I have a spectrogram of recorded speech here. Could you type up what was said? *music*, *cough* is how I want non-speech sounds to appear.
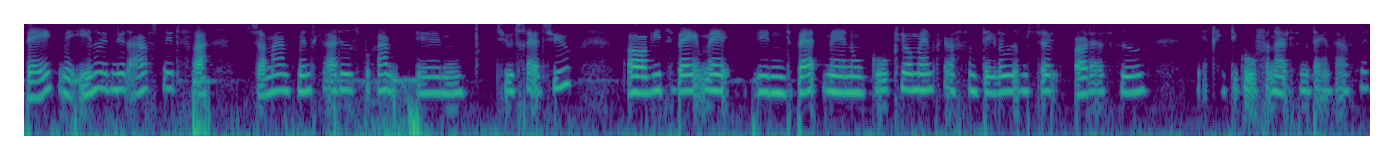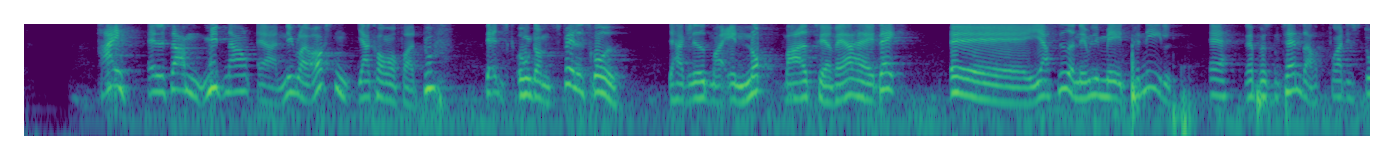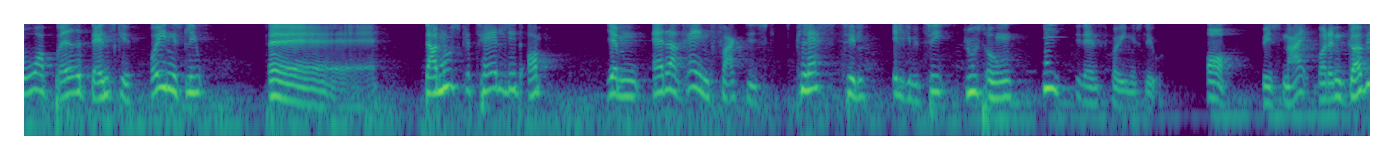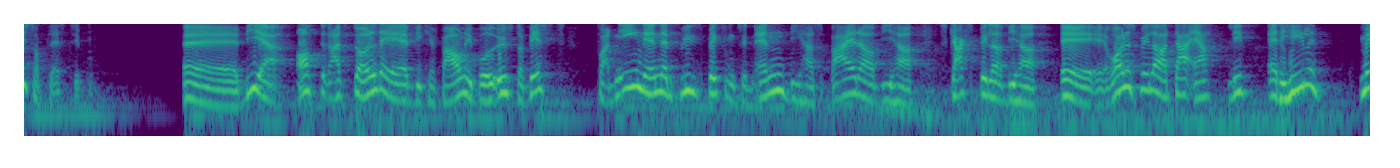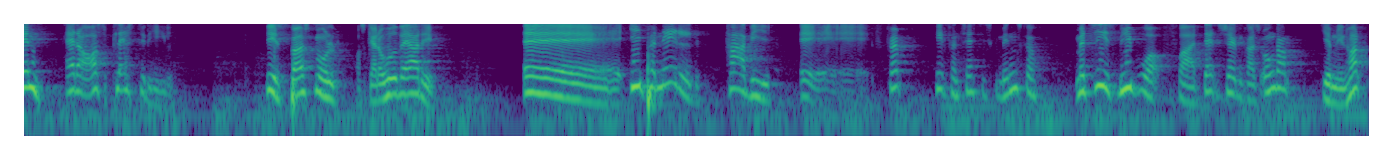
Tilbage med endnu et nyt afsnit fra sommerens menneskerettighedsprogram øh, 2023. Og vi er tilbage med en debat med nogle gode, kloge mennesker, som deler ud af dem selv og deres viden. Det er rigtig god fornøjelse med dagens afsnit. Hej alle sammen, mit navn er Nikolaj Oksen. Jeg kommer fra DUF, Dansk Ungdoms Fællesråd. Jeg har glædet mig enormt meget til at være her i dag. Øh, jeg sidder nemlig med et panel af repræsentanter fra det store, brede danske foreningsliv, øh, der nu skal tale lidt om, jamen er der rent faktisk plads til LGBT plus unge i det danske foreningsliv? Og hvis nej, hvordan gør vi så plads til dem? Øh, vi er ofte ret stolte af, at vi kan fagne i både øst og vest. Fra den ene ende af det politiske spektrum til den anden. Vi har spejder, vi har skakspillere, vi har øh, rollespillere. Der er lidt af det hele. Men er der også plads til det hele? Det er spørgsmålet, og skal der overhovedet være det? Øh, I panelet har vi øh, fem helt fantastiske mennesker. Mathias Nibor fra Dansk Socialdemokratisk Ungdom. Giv ham en hånd.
